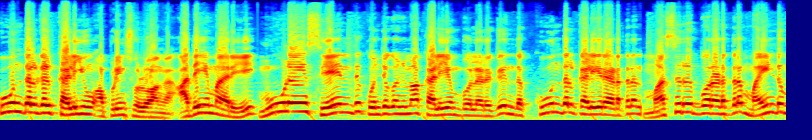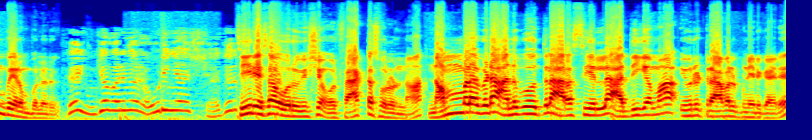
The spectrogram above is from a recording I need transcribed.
கூந்தல்கள் கழியும் அப்படின்னு சொல்லுவாங்க. அதே மாதிரி மூளையும் சேர்ந்து கொஞ்சம் கொஞ்சமா கழியும் போல இருக்கு. இந்த கூந்தல் கழியிற இடத்துல மசுறு போற இடத்துல மைண்டும் போயிரும் போல இருக்கு. சீரியஸா ஒரு விஷயம் ஒரு ஃபேக்ட சொல்லணும்னா நம்மளை விட அனுபவத்துல அரசியல்ல அதிகமா இவர் டிராவல் பண்ணிருக்காரு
